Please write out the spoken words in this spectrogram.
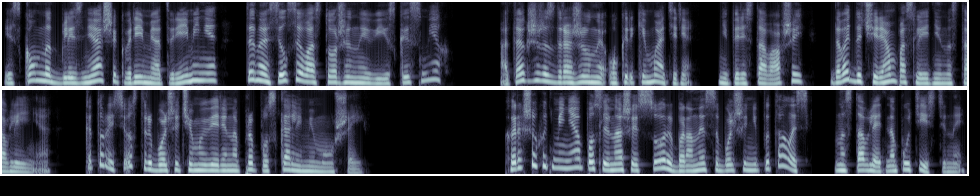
Из комнат близняшек время от времени доносился восторженный визг и смех, а также раздраженные окрики матери, не перестававшей давать дочерям последние наставления, которые сестры больше чем уверенно пропускали мимо ушей. Хорошо, хоть меня после нашей ссоры баронесса больше не пыталась наставлять на путь истины.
